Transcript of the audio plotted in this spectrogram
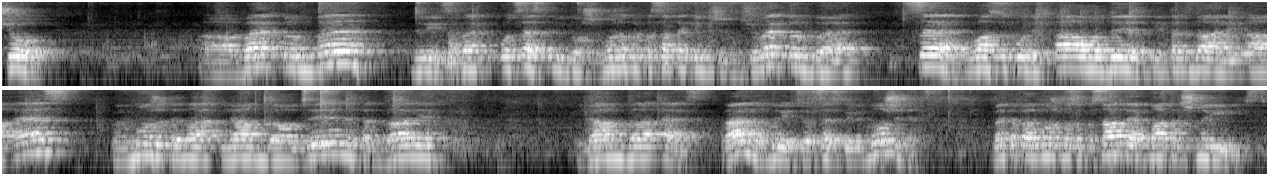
що е, вектор B, дивіться, оце співвідношення можна переписати таким чином, що вектор B це у вас виходить А1 і так далі АС, ви множите на лямбда 1 і так далі лямбда С. Правильно? Дивіться, оце співвідношення ми тепер можемо записати як матричну рівність.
